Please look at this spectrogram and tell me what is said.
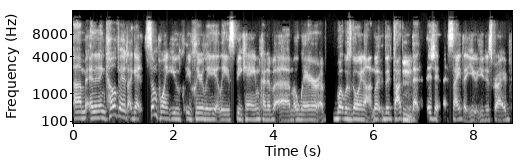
Um, and then in COVID, I get at some point you you clearly at least became kind of um, aware of what was going on. That got mm. that vision, that sight that you you described.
